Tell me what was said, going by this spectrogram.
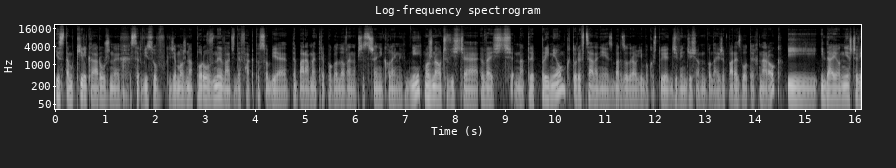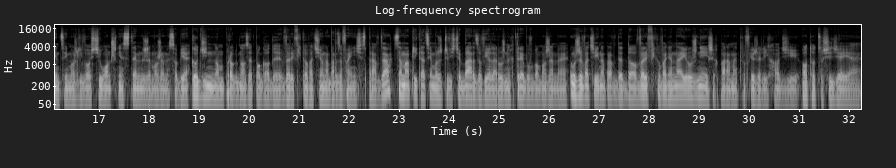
jest tam kilka różnych serwisów, gdzie można porównywać de facto sobie te parametry pogodowe na przestrzeni kolejnych dni. Można oczywiście wejść na tryb premium, który wcale nie jest bardzo drogi, bo kosztuje 90 bodajże parę złotych na rok i, i daje on jeszcze więcej możliwości, łącznie z tym, że możemy sobie godzinną prognozę pogody weryfikować i ona bardzo fajnie się sprawdza. Sama aplikacja ma rzeczywiście bardzo wiele różnych trybów, bo możemy używać jej naprawdę do weryfikowania najróżniejszych parametrów, jeżeli chodzi o to, co się dzieje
